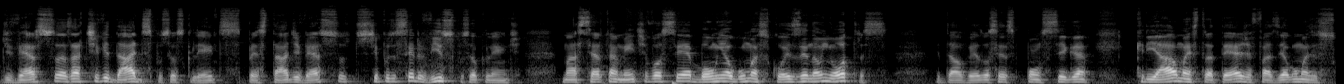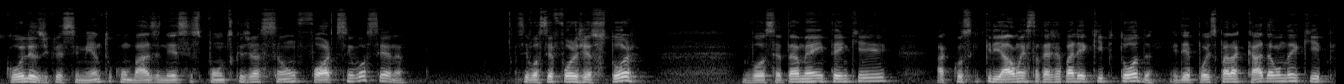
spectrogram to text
diversas atividades para os seus clientes, prestar diversos tipos de serviço para o seu cliente, mas certamente você é bom em algumas coisas e não em outras. E talvez você consiga criar uma estratégia, fazer algumas escolhas de crescimento com base nesses pontos que já são fortes em você, né? Se você for gestor, você também tem que conseguir criar uma estratégia para a equipe toda e depois para cada um da equipe.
